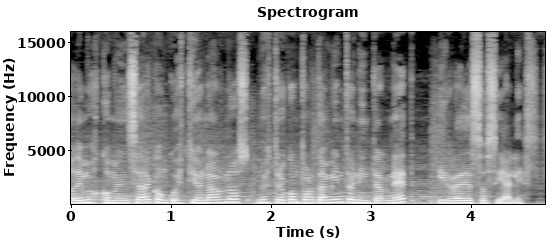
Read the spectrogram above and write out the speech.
Podemos comenzar con cuestionarnos nuestro comportamiento en Internet y redes sociales.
